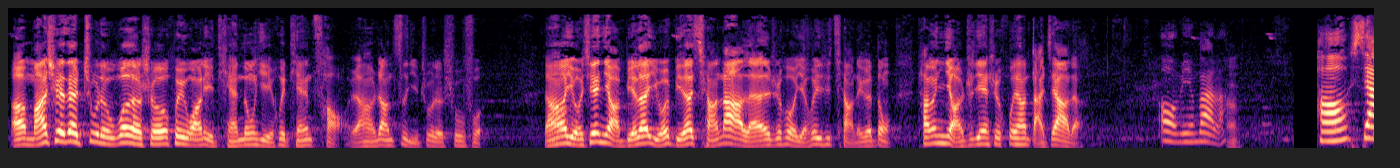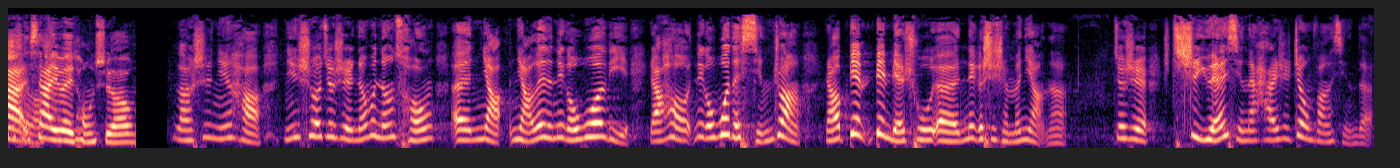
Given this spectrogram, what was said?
啊，麻雀在筑的窝的时候会往里填东西，会填草，然后让自己住的舒服。然后有些鸟别的有比较强大来了之后，也会去抢这个洞。它们鸟之间是互相打架的。哦，明白了。嗯。好，下下一位同学。老师您好，您说就是能不能从呃鸟鸟类的那个窝里，然后那个窝的形状，然后辨辨别出呃那个是什么鸟呢？就是是圆形的还是正方形的？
